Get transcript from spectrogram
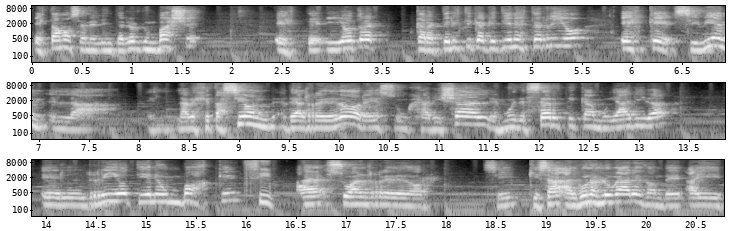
estamos en el interior de un valle, este, y otra característica que tiene este río es que si bien la, la vegetación de alrededor es un jarillal, es muy desértica, muy árida, el río tiene un bosque Sí. a su alrededor. ¿sí? Quizá algunos lugares donde hay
